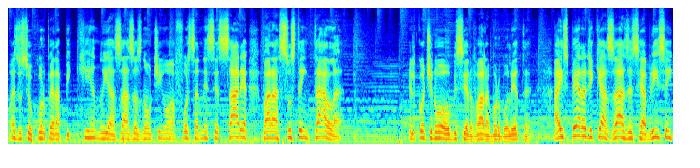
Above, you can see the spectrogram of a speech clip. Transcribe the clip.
mas o seu corpo era pequeno e as asas não tinham a força necessária para sustentá-la. Ele continuou a observar a borboleta, à espera de que as asas se abrissem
